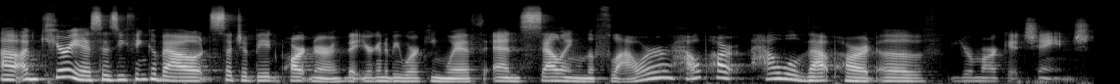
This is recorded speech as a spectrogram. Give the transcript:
Uh, I'm curious as you think about such a big partner that you're going to be working with and selling the flour, how part how will that part of your market change?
